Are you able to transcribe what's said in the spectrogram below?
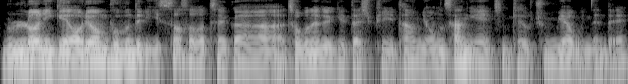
물론 이게 어려운 부분들이 있어서 제가 저번에도 얘기했다시피 다음 영상에 지금 계속 준비하고 있는데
